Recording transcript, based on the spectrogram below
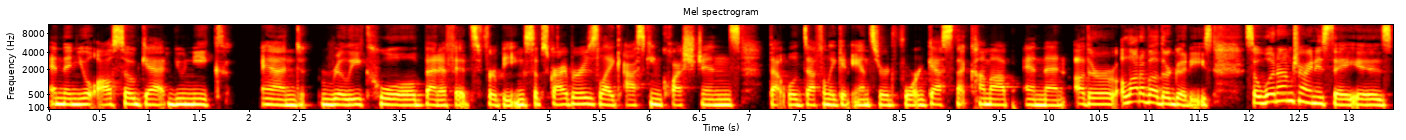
And then you'll also get unique and really cool benefits for being subscribers, like asking questions that will definitely get answered for guests that come up and then other, a lot of other goodies. So what I'm trying to say is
